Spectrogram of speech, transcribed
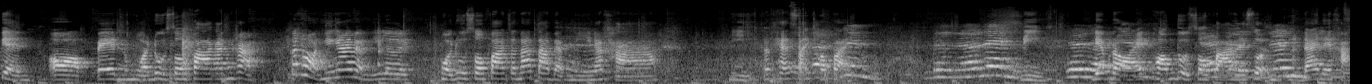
เดี๋ยวเปลี่ยนออกเป็นหัวดูดโซฟากันค่ะ ก็ถอดง่ายๆแบบนี้เลย หัวดูดโซฟาจะหน้าตาแบบนี้นะคะ นี่ก็แค่ใส่เข้าไป นี่ เรียบร้อยพร้อมดูดโซฟาเลยส่วนอื่นๆได้เลยค่ะ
